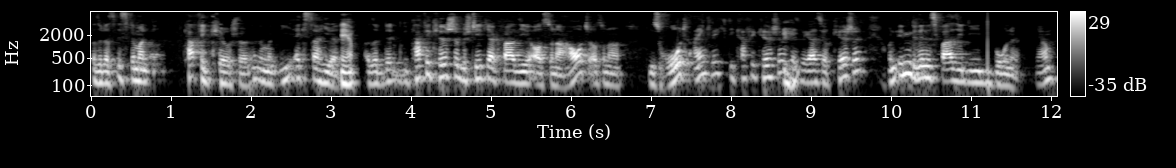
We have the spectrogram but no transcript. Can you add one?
Also das ist, wenn man Kaffeekirsche, ne, wenn man die extrahiert. Ja. Also die, die Kaffeekirsche besteht ja quasi aus so einer Haut, aus so einer, die ist rot eigentlich, die Kaffeekirsche, Mhm. deswegen heißt sie auch Kirsche. Und innen drin ist quasi die, die Bohne. Ja.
